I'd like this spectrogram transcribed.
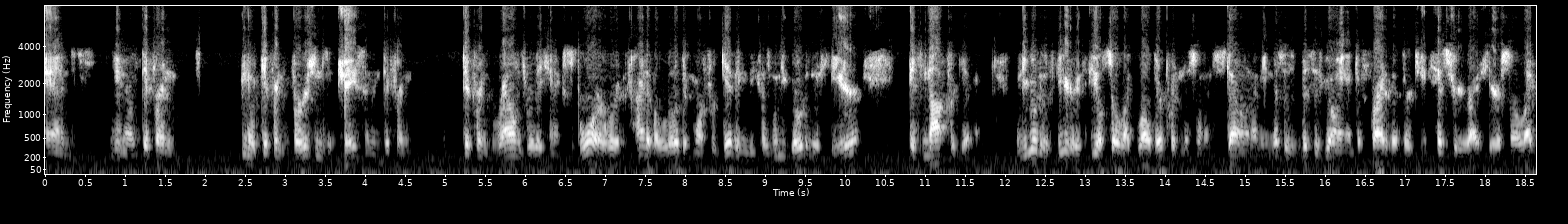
and you know different you know different versions of Jason and different different realms where they can explore where it's kind of a little bit more forgiving because when you go to the theater, it's not forgiving. When you go to the theater, it feels so like, well, they're putting this one in stone. I mean, this is this is going into Friday the Thirteenth history right here. So like,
